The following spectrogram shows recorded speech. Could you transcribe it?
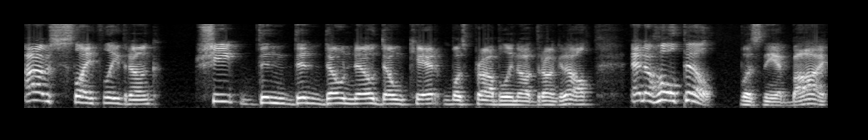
I was slightly drunk. She didn't didn't don't know, don't care, was probably not drunk at all. And a hotel was nearby.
